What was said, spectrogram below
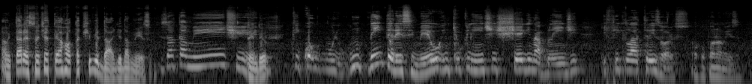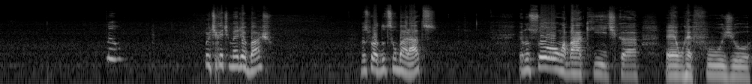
O interessante é ter a rotatividade da mesa. Exatamente. Entendeu? Não tem interesse meu em que o cliente chegue na blend e fique lá três horas ocupando a mesa. Não. Meu ticket médio é baixo. Meus produtos são baratos. Eu não sou uma barra quítica, é, um refúgio,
